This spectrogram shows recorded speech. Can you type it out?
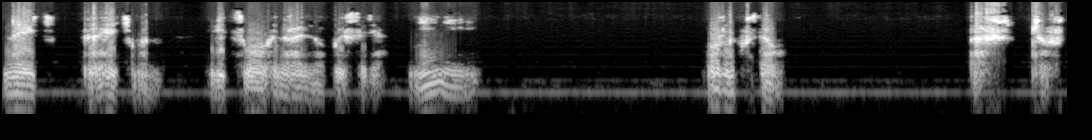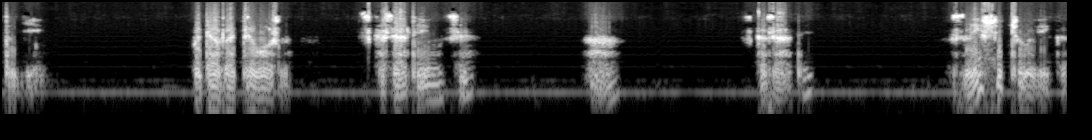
Навіть гетьман від свого генерального писаря. Ні-ні. Орлик встав. А що ж тоді? Питав Лед тривожно. Сказати йому це? А? Сказати? Знищить чоловіка?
